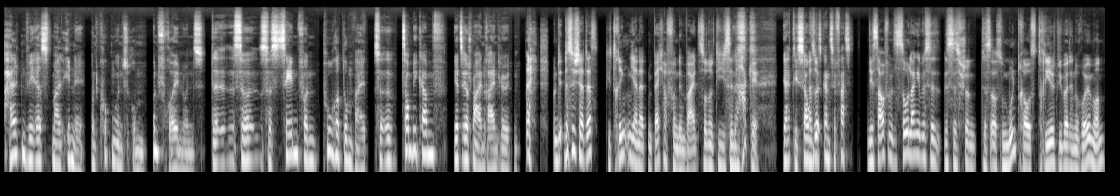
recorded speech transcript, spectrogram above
halten wir erstmal inne und gucken uns um und freuen uns. So, so Szenen von purer Dummheit. So, äh, Zombiekampf, jetzt erstmal einen reinlöten. Und das ist ja das, die trinken ja nicht einen Becher von dem Wein, sondern die sind Hacke. Ja, die saufen also, das ganze Fass. Die saufen so lange, bis, sie, bis es schon das aus dem Mund raustrielt, wie bei den Römern.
